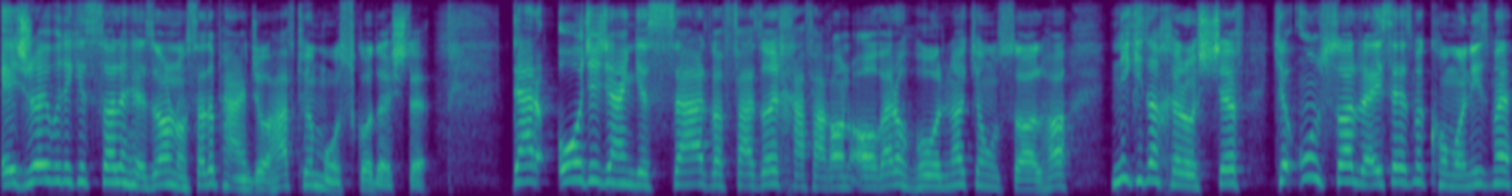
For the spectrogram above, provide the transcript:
اجرایی بوده که سال 1957 توی مسکو داشته. در اوج جنگ سرد و فضای خفقان آور و هولناک اون سالها نیکیتا خروشچف که اون سال رئیس حزب کمونیسم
